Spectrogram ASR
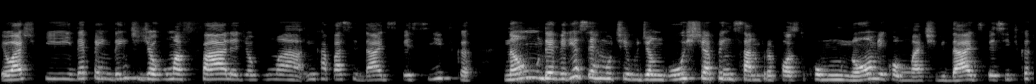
eu acho que, independente de alguma falha, de alguma incapacidade específica, não deveria ser motivo de angústia pensar no propósito como um nome, como uma atividade específica,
